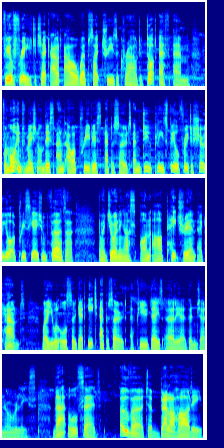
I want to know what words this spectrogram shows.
feel free to check out our website treesacrowd.fm for more information on this and our previous episodes. And do please feel free to show your appreciation further by joining us on our Patreon account, where you will also get each episode a few days earlier than general release. That all said, over to Bella Hardy.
